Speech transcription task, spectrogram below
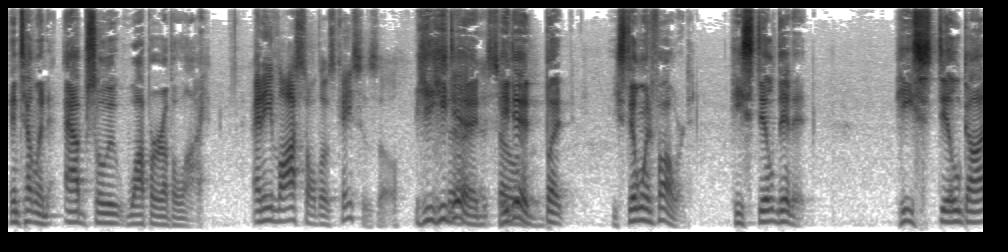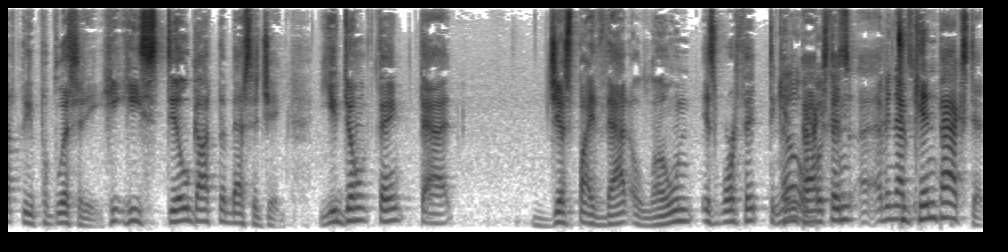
and tell an absolute whopper of a lie. and he lost all those cases, though. He, he So- did. so- he did, but he still went forward. He still did it. He still got the publicity. He, he still got the messaging. You don't think that just by that alone is worth it to Ken Paxton? because, I mean, to Ken Paxton.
